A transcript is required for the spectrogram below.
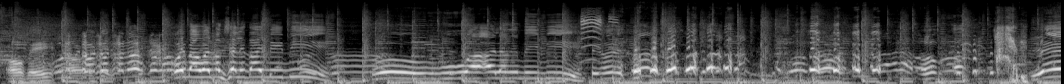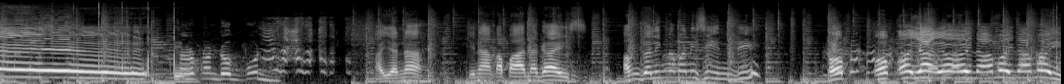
Okay. okay. Uy, bawal magsalita yung baby. Oh, uuaa lang yung baby. Up, up. Yay! Sarap ng dog food. Ayan na. Kinakapa na, guys. Ang galing naman ni Cindy. Op, op, oh, yeah, yeah, oy, naamoy, naamoy.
